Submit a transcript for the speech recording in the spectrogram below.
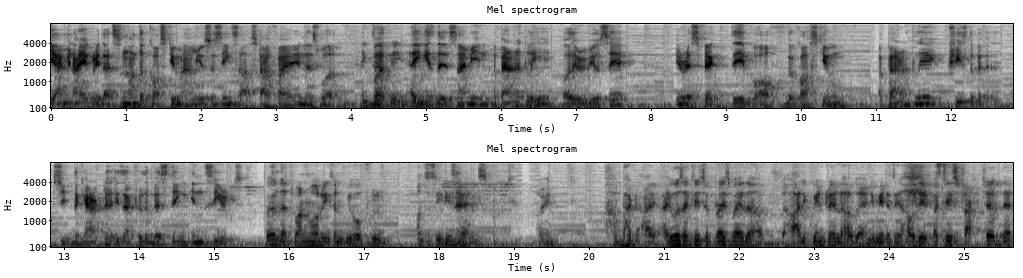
Yeah, I mean, I agree. That's not the costume I'm used to seeing Starfire in as well. Exactly, But thing and- is this, I mean, apparently, early reviews say, irrespective of the costume, apparently she's the be- she, the character is actually the best thing in the series. Well, that's one more reason to be hopeful on the series Exactly. lands. I mean, but I, I was actually surprised by the the Harley Quinn trailer, how the animated thing, how they actually structured that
